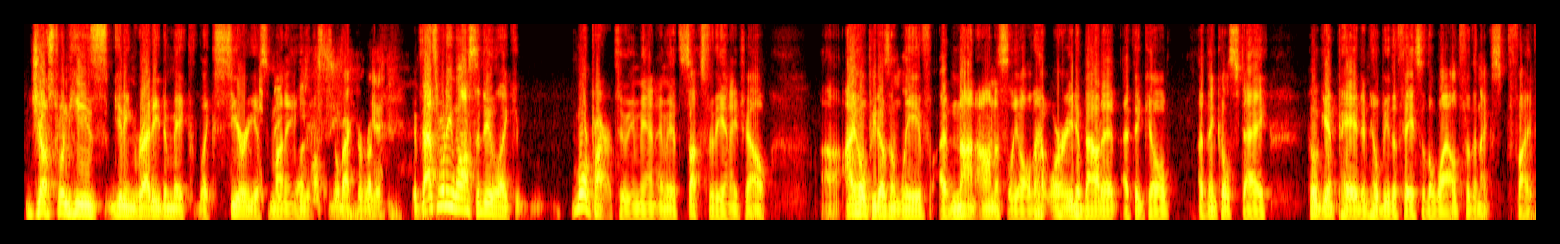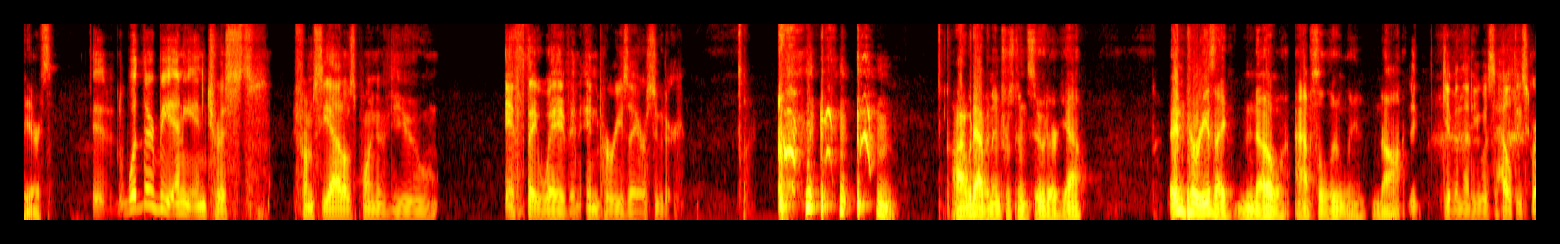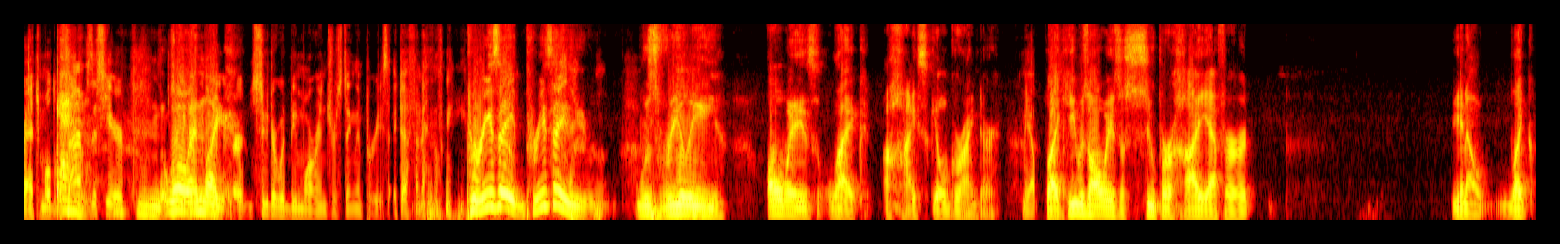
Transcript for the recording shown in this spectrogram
just when he's getting ready to make like serious money. He wants to go back to. Yeah. If that's what he wants to do, like more power to him, man. I mean, it sucks for the NHL. Uh, I hope he doesn't leave. I'm not honestly all that worried about it. I think he'll I think he'll stay he'll get paid and he'll be the face of the wild for the next five years. Uh, would there be any interest from Seattle's point of view if they waive in, in Parise or Suter? I would have an interest in Suter, yeah. In Parise, no, absolutely not. Given that he was healthy scratch multiple times this year. Well, Suter and like be, Suter would be more interesting than Parise, definitely. Parise, Parise was really always like a high skill grinder. Yep. Like he was always a super high effort, you know, like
